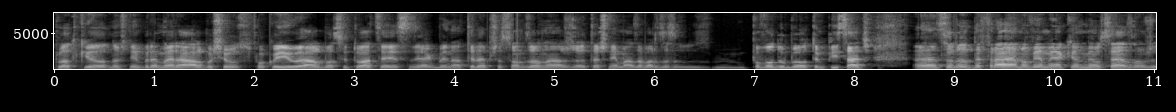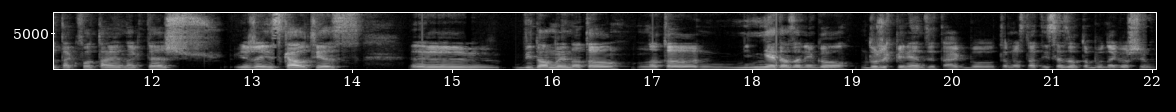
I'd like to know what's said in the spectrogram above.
plotki odnośnie Bremera albo się uspokoiły, albo sytuacja jest jakby na tyle przesądzona, że też nie ma za bardzo powodu, by o tym pisać. E, co do Defraya, no wiemy jaki on miał sezon, że ta kwota jednak też, jeżeli scout jest yy, widomy, no to, no to nie da za niego dużych pieniędzy, tak, bo ten ostatni sezon to był najgorszym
